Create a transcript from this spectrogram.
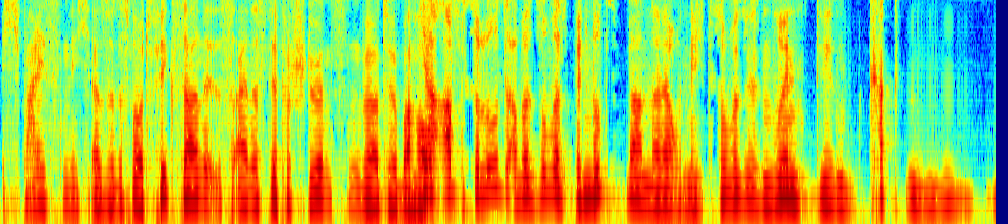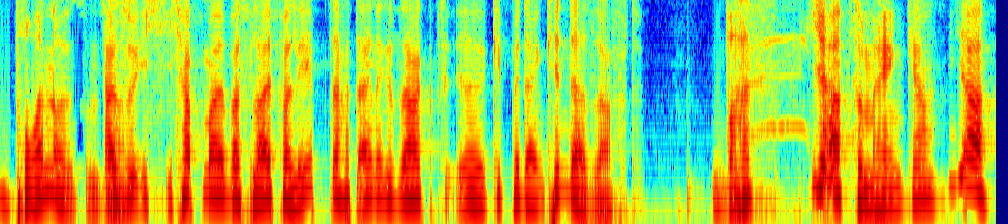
ich weiß nicht. Also das Wort Fixane ist eines der verstörendsten Wörter überhaupt. Ja, absolut, aber sowas benutzt man dann auch nicht. Sowas ist nur in diesen Kack Pornos und so. Also ich, ich habe mal was live erlebt, da hat einer gesagt, äh, gib mir deinen Kindersaft. was? Ja, Zum Henker? ja,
